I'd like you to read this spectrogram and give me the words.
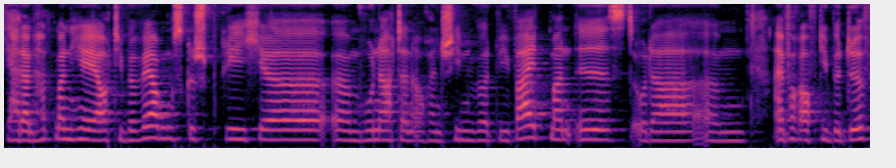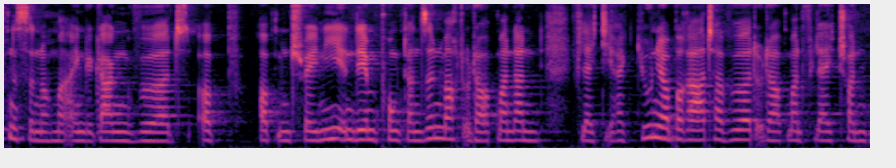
ja, dann hat man hier ja auch die Bewerbungsgespräche, ähm, wonach dann auch entschieden wird, wie weit man ist oder ähm, einfach auf die Bedürfnisse nochmal eingegangen wird, ob, ob ein Trainee in dem Punkt dann Sinn macht oder ob man dann vielleicht direkt Juniorberater wird oder ob man vielleicht schon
